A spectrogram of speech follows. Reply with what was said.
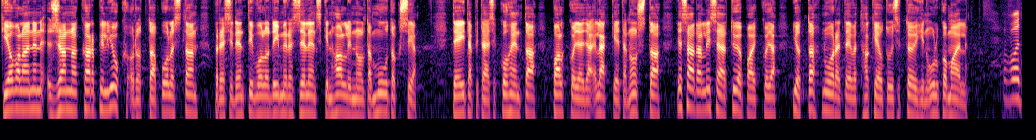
Kiovalainen Жанна Karpiljuk odottaa puolestaan presidentti Volodymyr Zelenskin hallinnolta muutoksia. Teitä pitäisi kohentaa, palkkoja ja eläkkeitä nostaa ja saada lisää työpaikkoja, jotta nuoret eivät hakeutuisi töihin ulkomaille. Вот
